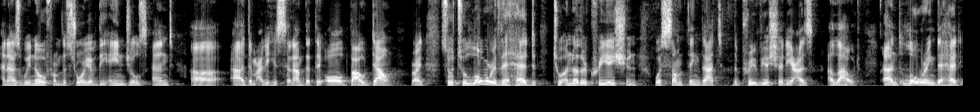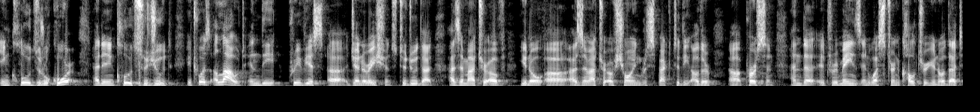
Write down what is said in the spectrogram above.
and as we know from the story of the angels and uh, Adam alayhi salam, that they all bowed down, right? So to lower the head to another creation was something that the previous Shari'ahs allowed. And lowering the head includes ruku' and it includes sujud. It was allowed in the previous uh, generations to do that as a matter of, you know, uh, as a matter of showing respect to the other uh, person. And the, it remains in Western culture, you know, that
